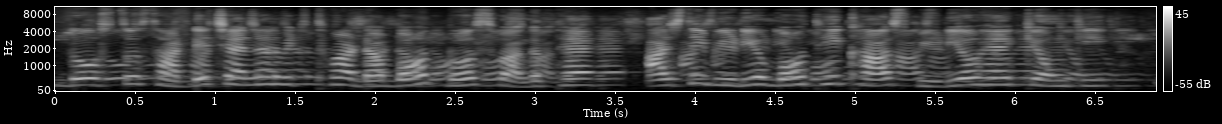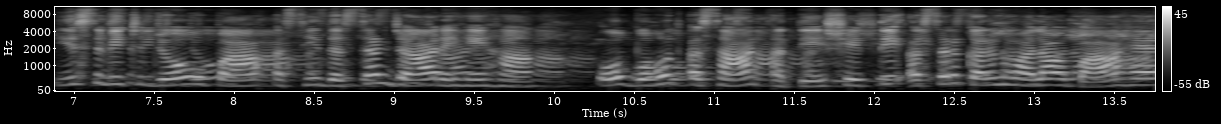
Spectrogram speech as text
ਦੋਸਤੋ, ਸਾਡੇ ਚੈਨਲ ਵਿੱਚ ਤੁਹਾਡਾ ਬਹੁਤ-ਬਹੁਤ ਸਵਾਗਤ ਹੈ। ਅੱਜ ਦੀ ਵੀਡੀਓ ਬਹੁਤ ਹੀ ਖਾਸ ਵੀਡੀਓ ਹੈ ਕਿਉਂਕਿ ਇਸ ਵਿੱਚ ਜੋ ਉਪਾਅ ਅਸੀਂ ਦੱਸਣ ਜਾ ਰਹੇ ਹਾਂ ਉਹ ਬਹੁਤ ਆਸਾਨ ਅਤੇ ਛੇਤੀ ਅਸਰ ਕਰਨ ਵਾਲਾ ਉਪਾਅ ਹੈ।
